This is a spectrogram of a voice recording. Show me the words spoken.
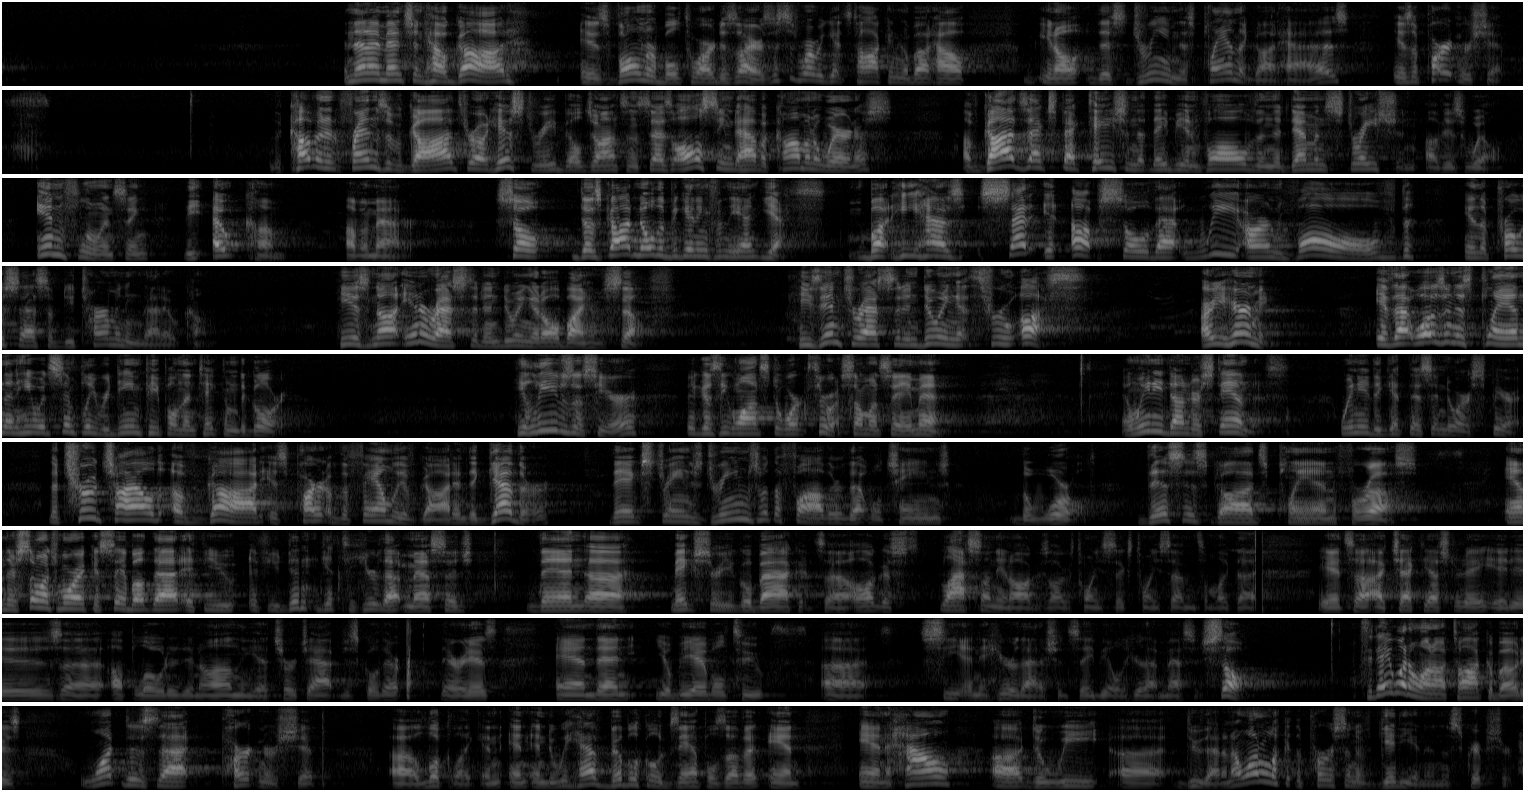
And then I mentioned how God is vulnerable to our desires. This is where we get talking about how you know, this dream, this plan that God has, is a partnership. The covenant friends of God throughout history, Bill Johnson says, all seem to have a common awareness of God's expectation that they be involved in the demonstration of His will, influencing the outcome of a matter. So, does God know the beginning from the end? Yes. But He has set it up so that we are involved in the process of determining that outcome. He is not interested in doing it all by himself. He's interested in doing it through us. Are you hearing me? If that wasn't his plan, then he would simply redeem people and then take them to glory. He leaves us here because he wants to work through us. Someone say amen. And we need to understand this. We need to get this into our spirit. The true child of God is part of the family of God, and together they exchange dreams with the Father that will change the world. This is God's plan for us. And there's so much more I could say about that. If you, if you didn't get to hear that message, then uh, make sure you go back. It's uh, August, last Sunday in August, August 26, 27, something like that. It's, uh, I checked yesterday. It is uh, uploaded and on the uh, church app. Just go there. There it is. And then you'll be able to uh, see and hear that, I should say, be able to hear that message. So, today what I want to talk about is what does that partnership uh, look like? And, and, and do we have biblical examples of it? And, and how uh, do we do that? And I want to look at the person of Gideon in the scripture.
